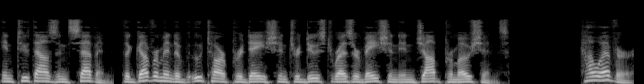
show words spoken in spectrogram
In 2007, the government of Uttar Pradesh introduced reservation in job promotions. However,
